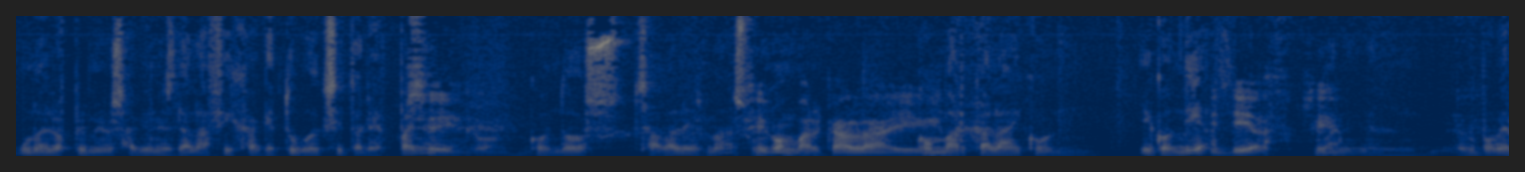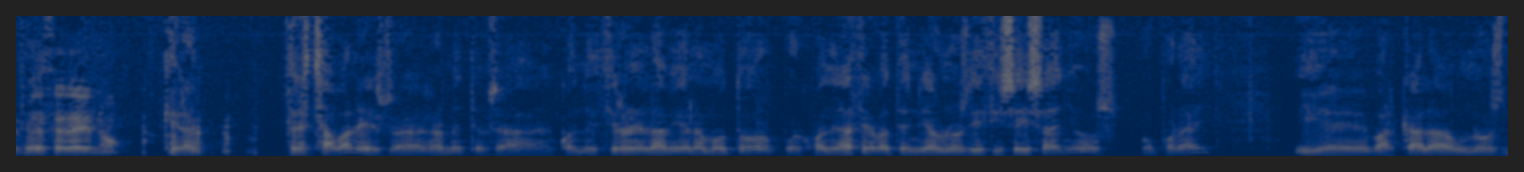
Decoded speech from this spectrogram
uno de los primeros aviones de ala fija que tuvo éxito en España, con, dos chavales más. Sí, con Barcala y... Con Barcala y con, y con Díaz. Díaz, sí. el, grupo BCD, ¿no? Que eran tres chavales, realmente. O sea, cuando hicieron el avión a motor, pues Juan de la Cierva tendría unos 16 años o por ahí, y eh, Barcala unos,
